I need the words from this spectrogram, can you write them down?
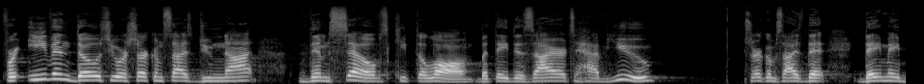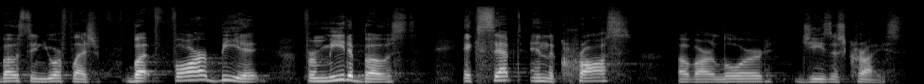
For even those who are circumcised do not themselves keep the law, but they desire to have you circumcised that they may boast in your flesh. But far be it for me to boast except in the cross of our Lord Jesus Christ.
